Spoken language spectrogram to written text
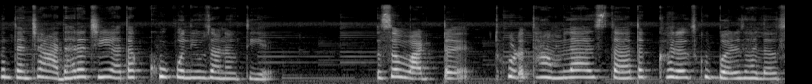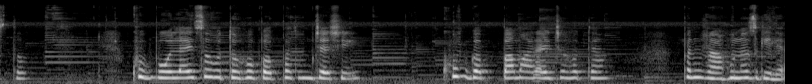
पण त्यांच्या आधाराची आता खूप उणीव जाणवतीये. असं वाटतंय थोडं थांबला असता तर खरंच खूप बरं झालं असतं. खूप बोलायचं होतं हो पप्पा तुमच्याशी. खूप गप्पा मारायच्या होत्या पण राहूनच गेल्या.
